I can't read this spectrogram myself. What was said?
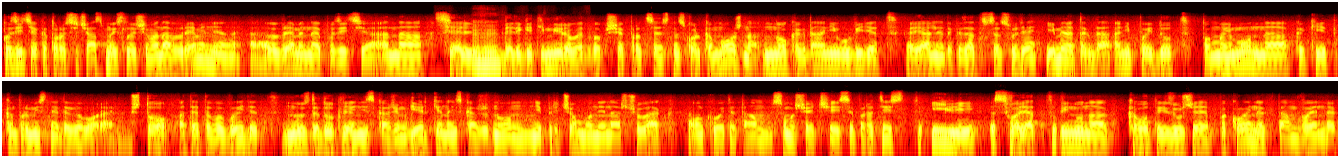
позиция, которую сейчас мы слышим, она временная, временная позиция, она цель угу. делегитимировать вообще процесс насколько можно, но когда они увидят реальные доказательства в суде, именно тогда они пойдут, по-моему, на какие-то компромиссные договоры. Что от этого выйдет, Ну, сдадут ли они, скажем, Гиркина и скажут, ну, он ни при чем, он не наш чувак, он какой-то там сумасшедший сепаратист, или свалят вину на кого-то из уже покойных там военных,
